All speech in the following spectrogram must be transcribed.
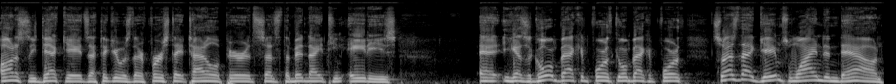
honestly decades. I think it was their first state title appearance since the mid 1980s. And you guys are going back and forth, going back and forth. So as that game's winding down,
